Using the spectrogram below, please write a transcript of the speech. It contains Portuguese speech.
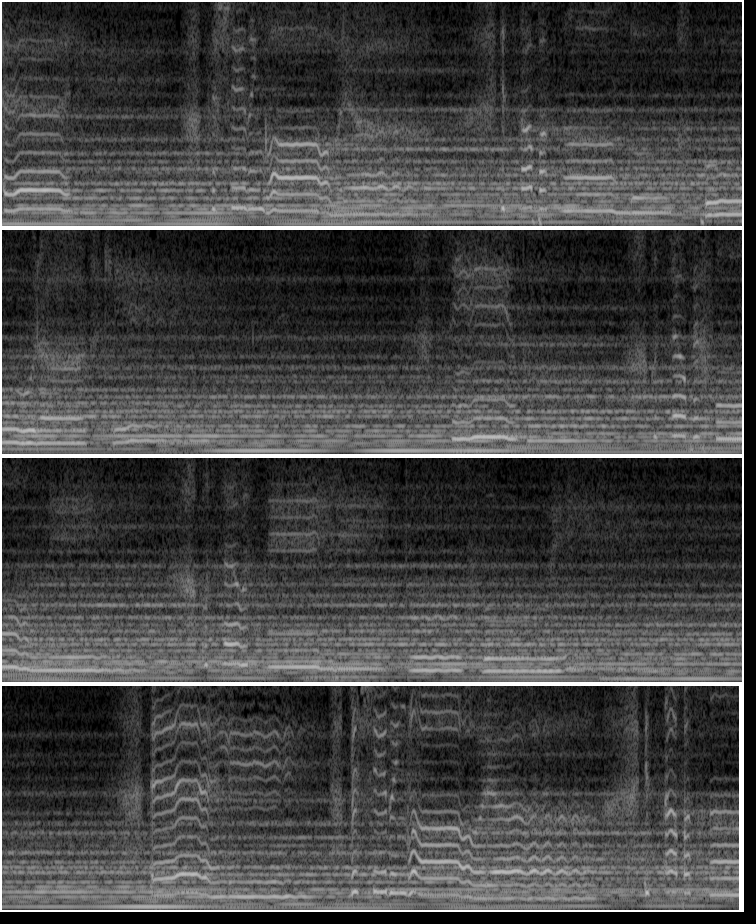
Ele, vestido em glória, está passando por aqui. Sinto o seu perfume. vestido em glória está passando.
